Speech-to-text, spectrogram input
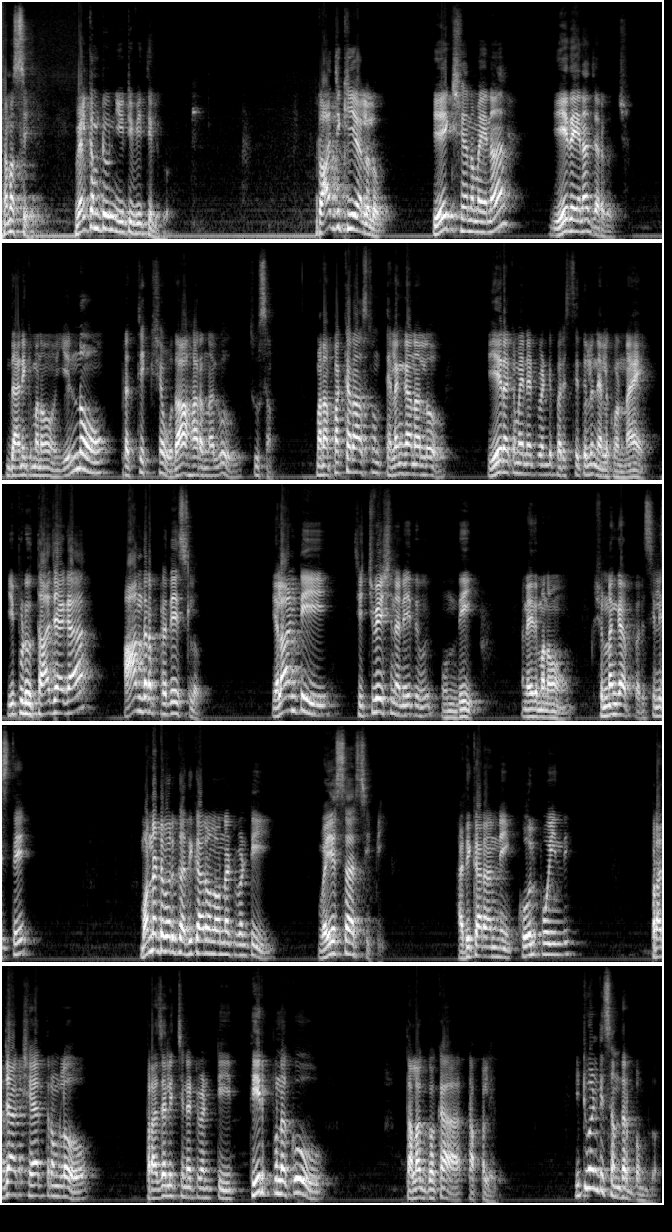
నమస్తే. Welcome to new TV Telugu. రాజకీయాలలో ఏ క్షణమైనా ఏదైనా జరగచ్చు. దానికి మనం ఎన్నో ప్రత్యక్ష ఉదాహరణలు చూసాం. మన పక్క రాష్ట్రం తెలంగాణలో ఏ రకమైనటువంటి పరిస్థితులు నెలకొన్నాయి? ఇప్పుడు తాజాగా ఆంధ్రప్రదేశ్లో ఎలాంటి సిచ్యువేషన్ అనేది ఉంది అనేది మనం క్షుణ్ణంగా పరిశీలిస్తే మొన్నటి వరకు అధికారంలో ఉన్నటువంటి వైఎస్ఆర్సిపి అధికారాన్ని కోల్పోయింది. ప్రజాక్షేత్రంలో ప్రజలిచ్చినటువంటి తీర్పునకు తలగ్గొక తప్పలేదు. ఇటువంటి సందర్భంలో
